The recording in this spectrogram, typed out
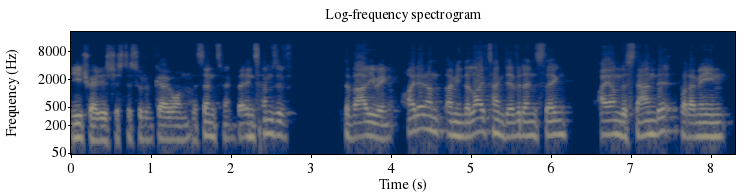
new traders, just to sort of go on the sentiment. But in terms of the valuing, I don't, I mean, the lifetime dividends thing, I understand it, but I mean,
